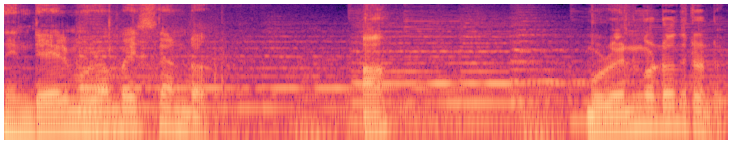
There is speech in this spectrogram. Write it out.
നിന്റെ കയ്യിൽ മുഴുവൻ പൈസ ഉണ്ടോ? ആ മുഴുവൻ കൊണ്ടുവന്നിട്ടുണ്ട്.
